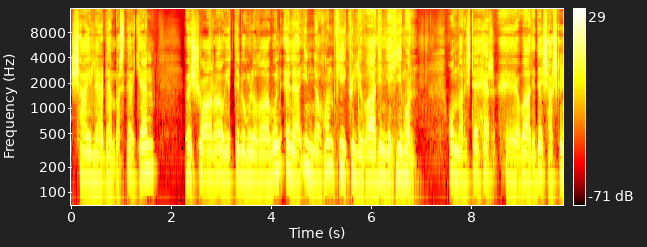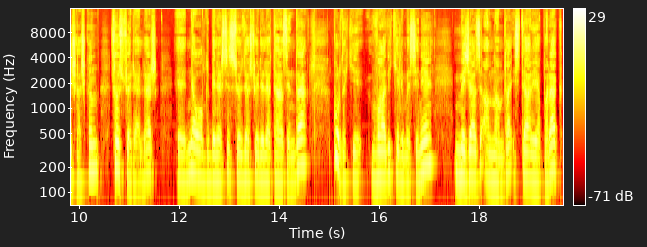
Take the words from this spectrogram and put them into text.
şairlerden bahsederken ve şu ara yettebihumul gâbun ela innehum fi kulli vadin yehimun. Onlar işte her e, vadide şaşkın şaşkın söz söylerler. E, ne oldu belirsiz sözler söylerler tarzında. Buradaki vadi kelimesini mecazi anlamda istihare yaparak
